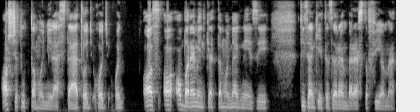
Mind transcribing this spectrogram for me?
azt se tudtam, hogy mi lesz. Tehát, hogy, hogy, hogy az, a, abban reménykedtem, hogy megnézi 12 ezer ember ezt a filmet.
